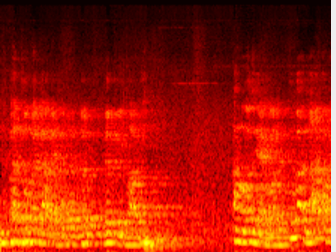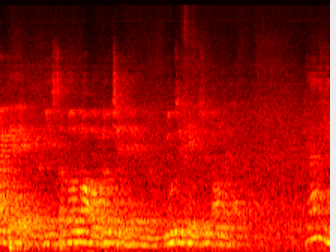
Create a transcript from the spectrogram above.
နံပါတ်3ဘက်ကလည်းကျွန်တော်လုပ်လုပ်ပြီးပါပြီ။အောင်းဆရာကသူကနားတော်လိုက်တဲ့ဒီ73ပါးကိုလုပ်ချင်တယ်လို့မျိုးစစ်ထိပ်ဆွကောင်းလိုက်တာ။ဘုရားကြီး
